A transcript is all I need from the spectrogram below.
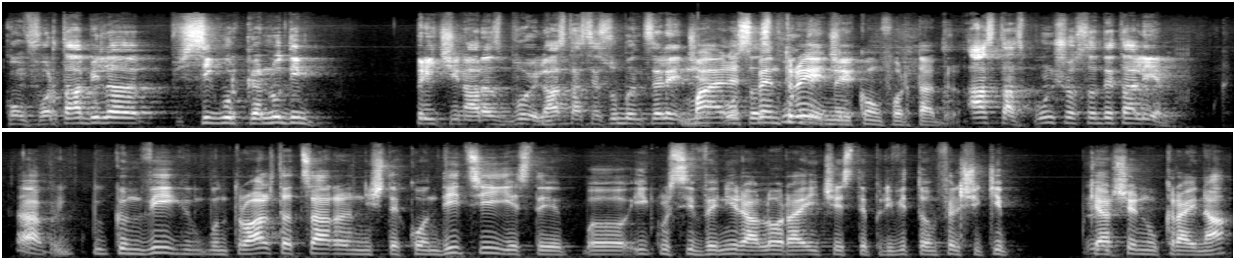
confortabilă, sigur că nu din pricina războiului, asta se subînțelege. Mai ales pentru ei nu e confortabil. Asta spun și o să detaliem. Da, când vii într-o altă țară în niște condiții, este uh, inclusiv venirea lor aici este privită în fel și chip chiar și în Ucraina.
